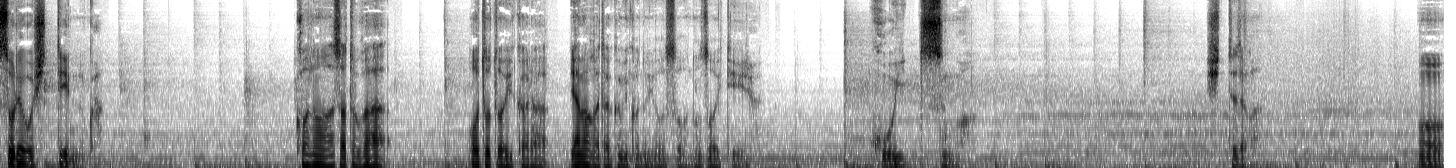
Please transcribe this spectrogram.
それを知っているのか？この浅戸が一昨日から山形久美子の様子を覗いている。こいつが？知ってたか？ああ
